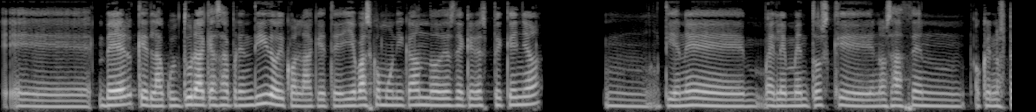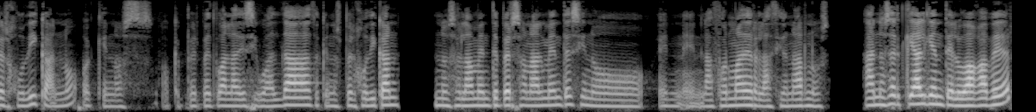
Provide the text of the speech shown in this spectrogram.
eh, ver que la cultura que has aprendido y con la que te llevas comunicando desde que eres pequeña mmm, tiene elementos que nos hacen o que nos perjudican, ¿no? O que nos o que perpetúan la desigualdad, o que nos perjudican no solamente personalmente, sino en, la forma de relacionarnos. A no ser que alguien te lo haga ver,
